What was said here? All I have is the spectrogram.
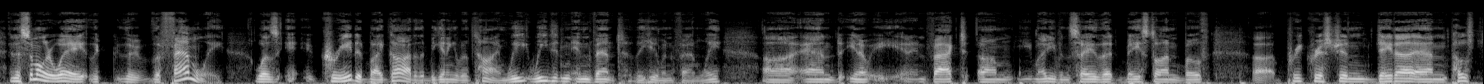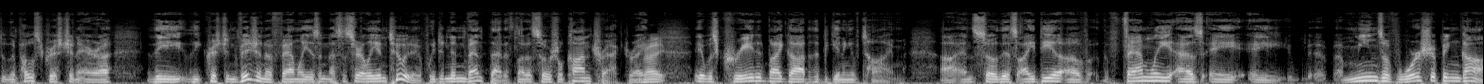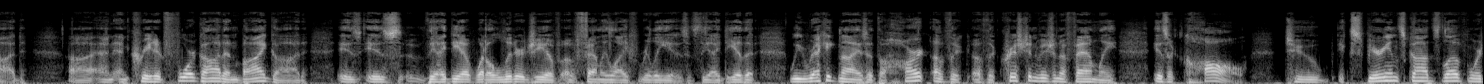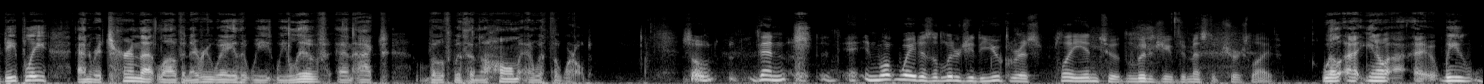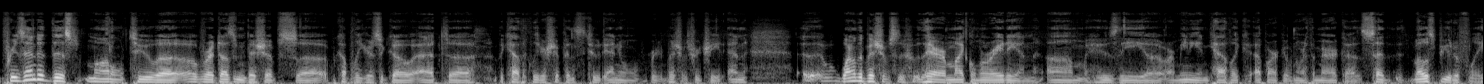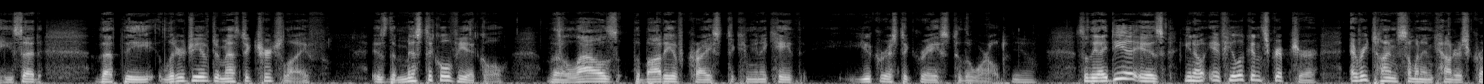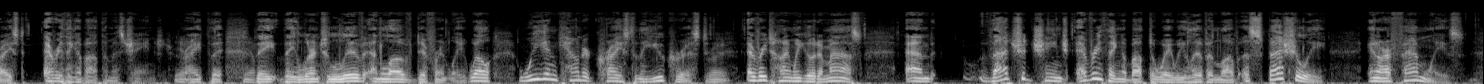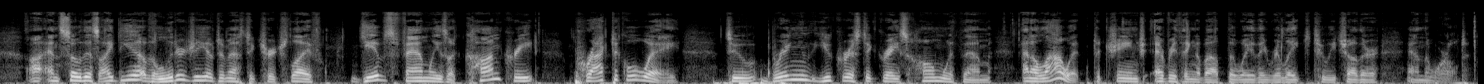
In a similar way, the the, the family was created by God at the beginning of the time. We we didn't invent the human family, uh, and you know, in fact, um, you might even say that based on both uh, pre-Christian data and post the post-Christian era, the the Christian vision of family isn't necessarily intuitive. We didn't invent that; it's not a social contract, right? Right. It was created by God at the beginning of time, uh, and so this idea of family as a a, a means of worshiping God uh, and and created for God and by God is is the idea of what a liturgy of, of family life really is. It's the idea that we recognize at the heart of the of the Christian vision of family is a call to experience God's love more deeply and return that love in every way that we, we live and act both within the home and with the world. So then, in what way does the liturgy of the Eucharist play into the liturgy of domestic church life? Well, uh, you know, uh, we presented this model to uh, over a dozen bishops uh, a couple of years ago at uh, the Catholic Leadership Institute annual re- bishops retreat, and uh, one of the bishops there, Michael Mouradian, um, who's the uh, Armenian Catholic Eparch of North America, said most beautifully. He said that the liturgy of domestic church life is the mystical vehicle that allows the body of Christ to communicate Eucharistic grace to the world. Yeah. So the idea is, you know, if you look in Scripture, every time someone encounters Christ, everything about them has changed, Yeah. right? They, Yeah. they they learn to live and love differently. Well, we encounter Christ in the Eucharist Right. every time we go to Mass, and that should change everything about the way we live and love, especially in our families. Uh, and so, this idea of the liturgy of domestic church life gives families a concrete, practical way to bring Eucharistic grace home with them and allow it to change everything about the way they relate to each other and the world.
